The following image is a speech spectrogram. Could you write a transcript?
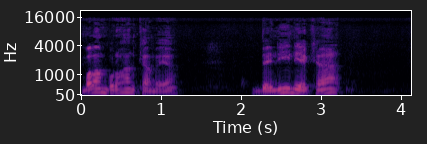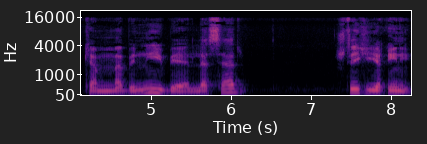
بلان برهان كامية دليلك كم مبني بلسر شتيك يقيني.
